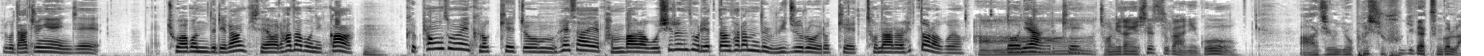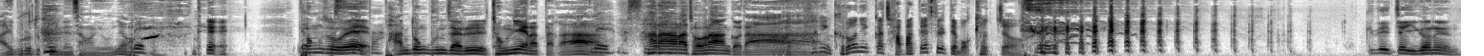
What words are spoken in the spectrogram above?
그리고 나중에 이제 조합원들이랑 대화를 하다 보니까 음. 그 평소에 그렇게 좀 회사에 반발하고 싫은 소리 했던 사람들 위주로 이렇게 전화를 했더라고요. 아, 너냐, 이렇게. 정의당의 실수가 아니고 아, 지금 요파시 후기 같은 걸 라이브로 듣고 있는 상황이군요. 네. 네. 네, 평소에 맞습니다. 반동 분자를 정리해놨다가 네, 맞습니다. 하나하나 전화한 거다. 아, 하긴 그러니까 잡아 뗐을 때 먹혔죠. 근데 진짜 이거는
